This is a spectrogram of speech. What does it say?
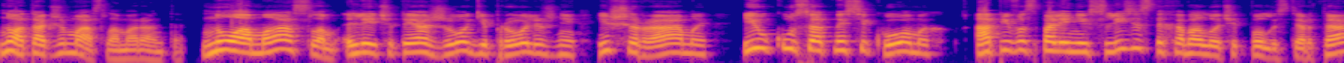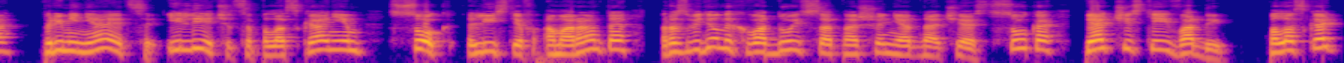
ну а также масло амаранта. Ну а маслом лечат и ожоги, пролежни, и шрамы, и укусы от насекомых. А при воспалениях слизистых оболочек полости рта применяется и лечится полосканием сок листьев амаранта, разведенных водой в соотношении 1 часть сока, 5 частей воды. Полоскать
